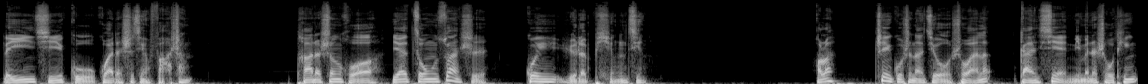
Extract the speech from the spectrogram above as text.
离奇古怪的事情发生。他的生活也总算是归于了平静。好了，这故事呢就说完了，感谢你们的收听。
